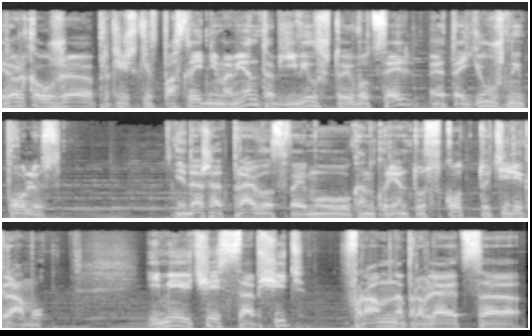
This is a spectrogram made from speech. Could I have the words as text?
И только уже практически в последний момент объявил, что его цель – это Южный полюс. И даже отправил своему конкуренту Скотту телеграмму. «Имею честь сообщить, Фрам направляется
